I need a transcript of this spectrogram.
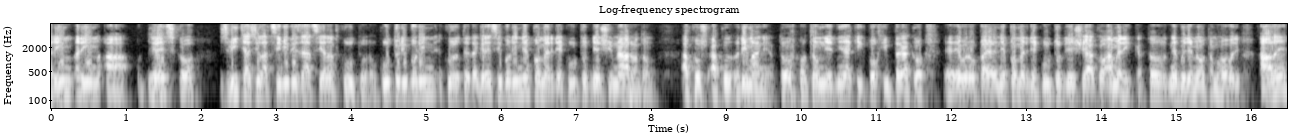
Rím, Rím a Grécko zvíťazila civilizácia nad kultúrou. Kultúry boli, teda Gréci boli nepomerne kultúrnejším národom ako, ako Rimania. To, o tom nie je nejakých pochyb. Tak ako Európa je nepomerne kultúrnejšia ako Amerika. To nebudeme o tom hovoriť. Ale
